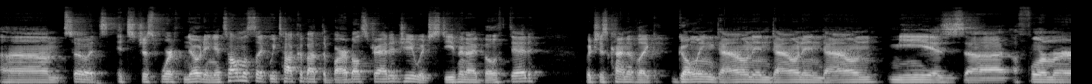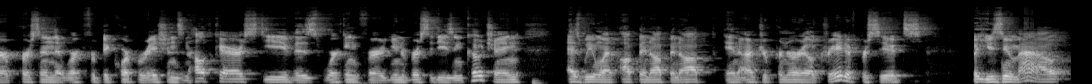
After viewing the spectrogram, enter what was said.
Um, so it's it's just worth noting. It's almost like we talk about the barbell strategy, which Steve and I both did, which is kind of like going down and down and down. Me as uh, a former person that worked for big corporations in healthcare. Steve is working for universities and coaching. As we went up and up and up in entrepreneurial creative pursuits, but you zoom out,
